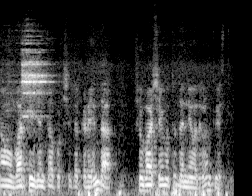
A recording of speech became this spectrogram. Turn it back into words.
ನಾವು ಭಾರತೀಯ ಜನತಾ ಪಕ್ಷದ ಕಡೆಯಿಂದ ಶುಭಾಶಯ ಮತ್ತು ಧನ್ಯವಾದಗಳನ್ನು ತಿಳಿಸ್ತೀವಿ.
